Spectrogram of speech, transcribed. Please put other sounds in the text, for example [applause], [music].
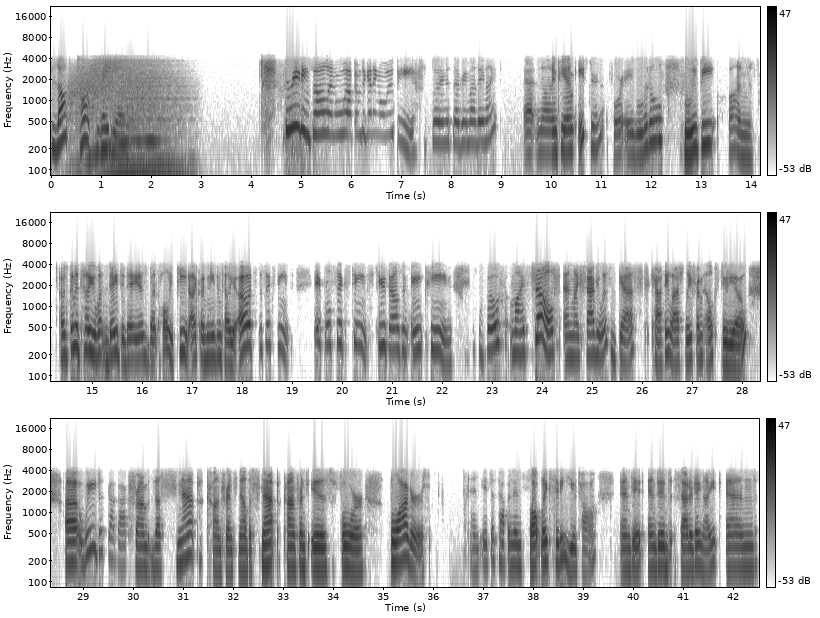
Blog Talk Radio. Greetings, all, and welcome to Getting Loopy. Join us every Monday night at 9 p.m. Eastern for a little loopy fun. I was going to tell you what day today is, but holy Pete, I couldn't even tell you. Oh, it's the 16th. April 16th, 2018. Both myself and my fabulous guest, Kathy Lashley from Elk Studio, uh, we just got back from the SNAP conference. Now, the SNAP conference is for bloggers, and it just happened in Salt Lake City, Utah, and it ended Saturday night. And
